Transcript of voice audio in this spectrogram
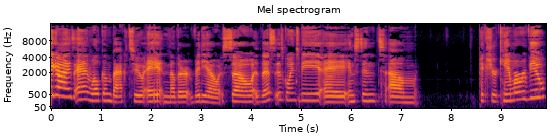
Hey guys and welcome back to another video. So this is going to be a instant um, picture camera review.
